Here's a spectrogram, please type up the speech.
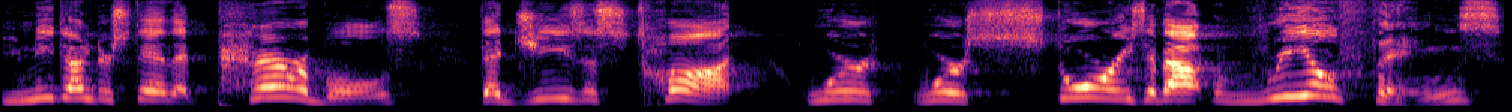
you need to understand that parables that Jesus taught were, were stories about real things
